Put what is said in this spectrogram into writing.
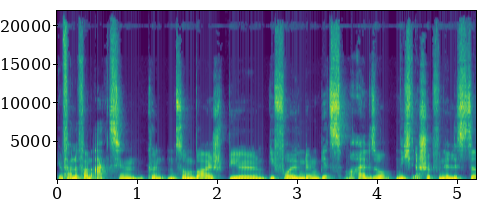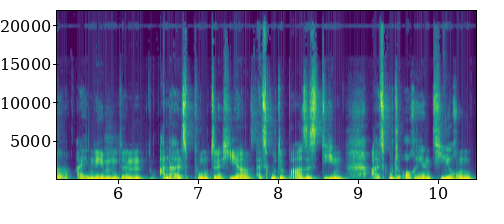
Im Falle von Aktien könnten zum Beispiel die folgenden, jetzt also nicht erschöpfende Liste einnehmenden Anhaltspunkte hier als gute Basis dienen, als gute Orientierung,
